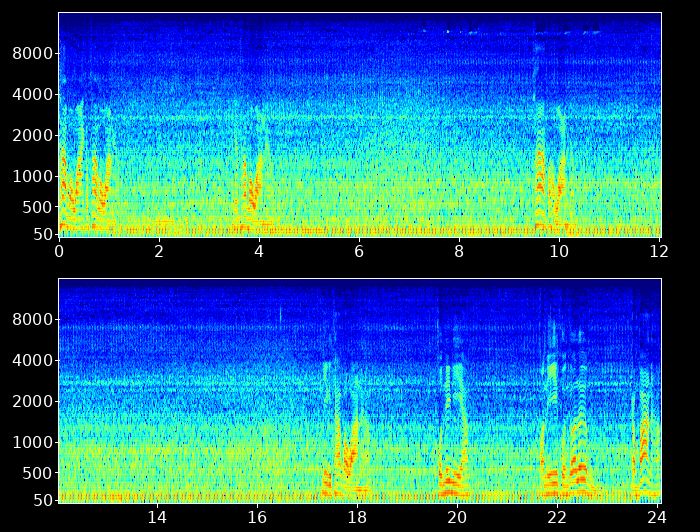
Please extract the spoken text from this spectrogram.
ท่าประวานครับท่าประวานครับนี่ท่าประวานนะครับท่าประวานครับนี่คือท่าประวานนะครับ คนไม่มีครับ ตอนนี้คนก็เริ่มกลับบ้านนะครับ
